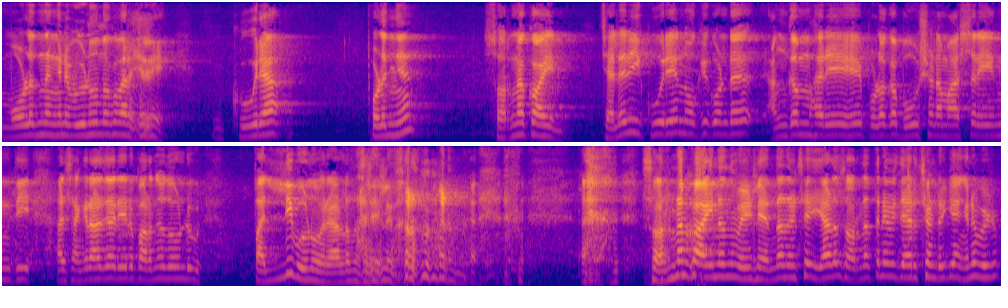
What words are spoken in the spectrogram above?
മോളിൽ നിന്ന് എങ്ങനെ വീണു എന്നൊക്കെ പറയല്ലേ? കൂര പൊളിഞ്ഞ് സ്വർണ കോയിൻ ചിലർ ഈ കൂരയെ നോക്കിക്കൊണ്ട് അംഗം ഹരേഹേ പുളകഭൂഷണമാശ്രയന്തി അത് ശങ്കരാചാര്യർ പറഞ്ഞതുകൊണ്ട് പല്ലി വീണു ഒരാളുടെ തലയിൽ. പറഞ്ഞു സ്വർണ കോയിനൊന്നും വീഴില്ല. എന്താന്ന് വെച്ചാൽ ഇയാൾ സ്വർണത്തിനെ വിചാരിച്ചുകൊണ്ടിരിക്കുക എങ്ങനെ വീഴും?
